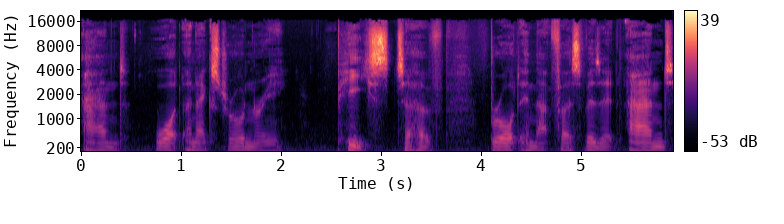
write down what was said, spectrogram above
And what an extraordinary piece to have brought in that first visit. And,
